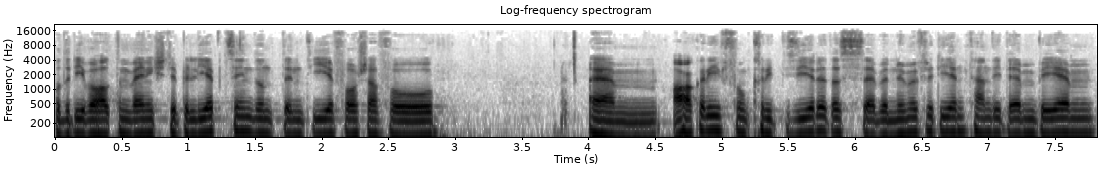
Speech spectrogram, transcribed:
Oder die, die halt am wenigsten beliebt sind und dann die fährst auch von ähm, angreifen und kritisieren, dass sie eben nicht mehr verdient haben, in diesem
